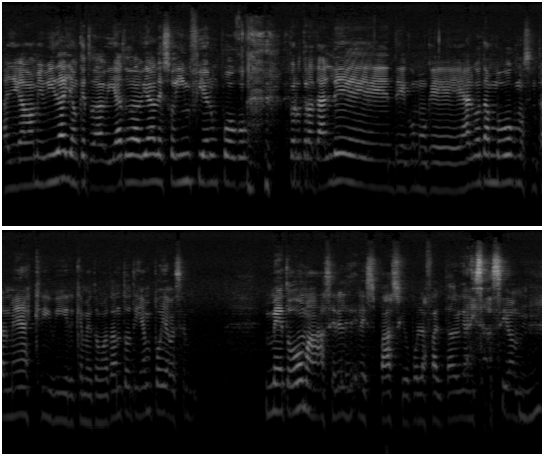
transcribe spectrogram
ha llegado a mi vida y aunque todavía todavía le soy infiel un poco, pero tratar de, de como que es algo tan bobo como sentarme a escribir, que me toma tanto tiempo y a veces me toma hacer el, espacio por la falta de organización.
